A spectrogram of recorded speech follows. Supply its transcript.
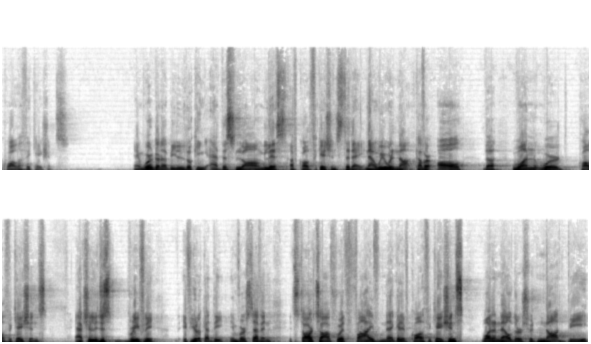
qualifications. And we're going to be looking at this long list of qualifications today. Now, we will not cover all the one word qualifications. Actually, just briefly, if you look at the in verse 7, it starts off with five negative qualifications, what an elder should not be,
